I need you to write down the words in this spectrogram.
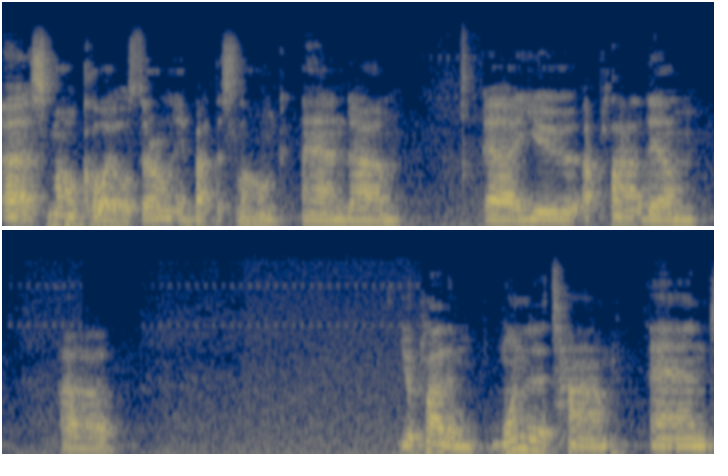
uh, small coils. They're only about this long, and um, uh, you apply them. Uh, you apply them one at a time, and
